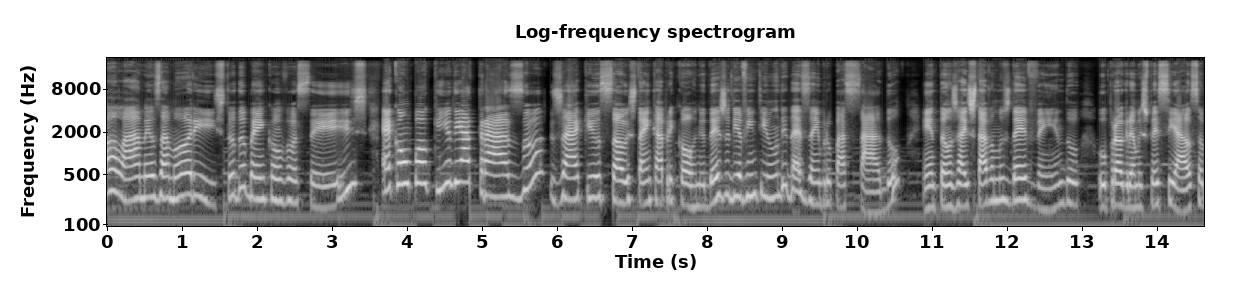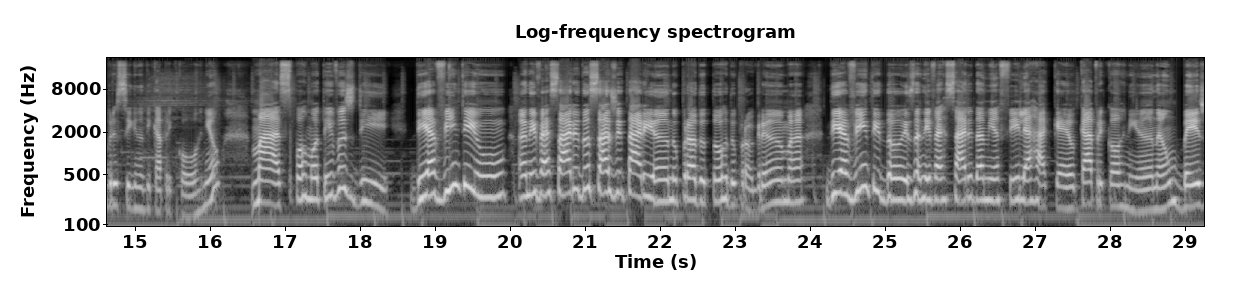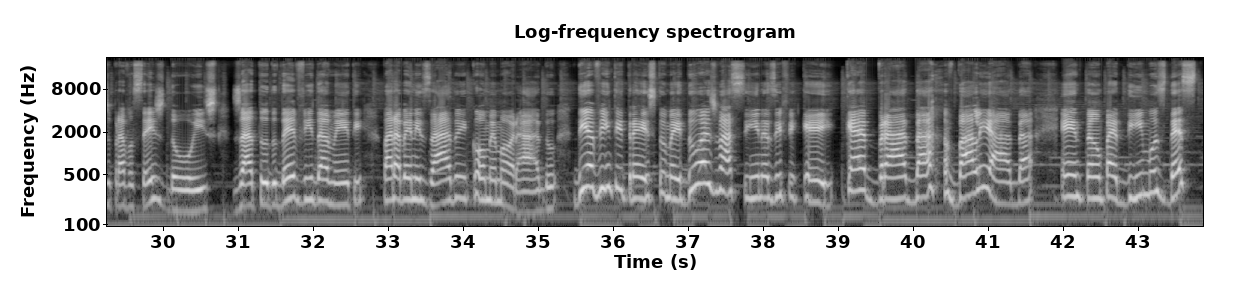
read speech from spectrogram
Olá, meus amores, tudo bem com vocês? É com um pouquinho de atraso, já que o Sol está em Capricórnio desde o dia 21 de dezembro passado, então já estávamos devendo o programa especial sobre o signo de Capricórnio, mas por motivos de dia 21, aniversário do Sagitariano, produtor do programa, dia 22, aniversário da minha filha Raquel, Capricorniana, um beijo para vocês dois. Já tudo devidamente parabenizado e comemorado. Dia 23, tomei duas vacinas e fiquei quebrada, baleada. Então pedimos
